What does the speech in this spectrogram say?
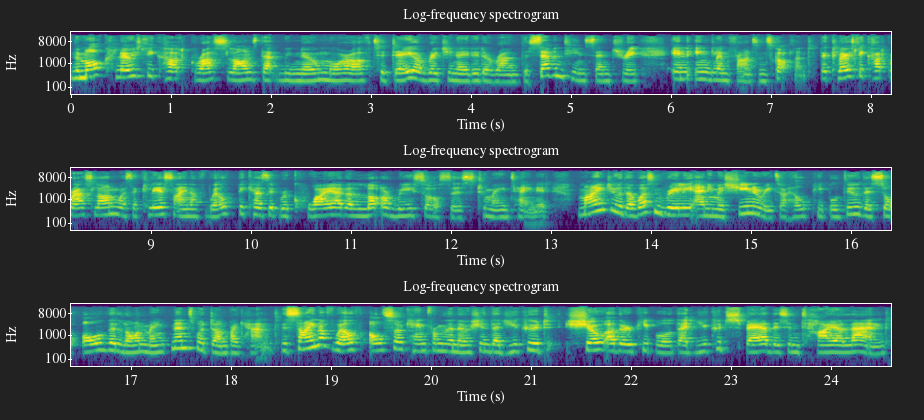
The more closely cut grass lawns that we know more of today originated around the 17th century in England, France and Scotland. The closely cut grass lawn was a clear sign of wealth because it required a lot of resources to maintain it. Mind you, there wasn't really any machinery to help people do this, so all the lawn maintenance were done by hand. The sign of wealth also came from the notion that you could show other people that you could spare this entire land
